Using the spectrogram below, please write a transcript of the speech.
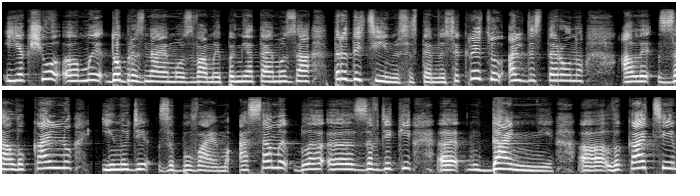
І якщо е, ми добре знаємо з вами і пам'ятаємо за традиційну системну секрецію альдостерону, але за локальну іноді забуваємо. А саме е, завдяки е, даній е, локації.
